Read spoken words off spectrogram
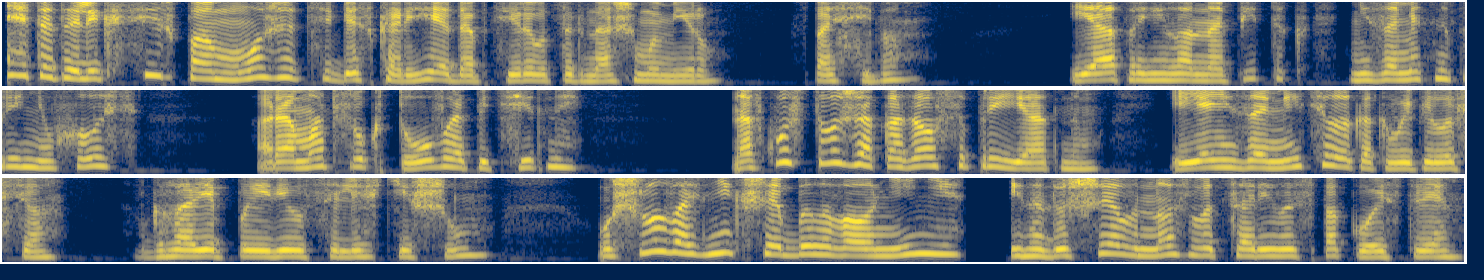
Этот эликсир поможет тебе скорее адаптироваться к нашему миру. Спасибо. Я приняла напиток, незаметно принюхалась. Аромат фруктовый, аппетитный. На вкус тоже оказался приятным, и я не заметила, как выпила все. В голове появился легкий шум, ушло возникшее было волнение, и на душе вновь воцарилось спокойствие.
